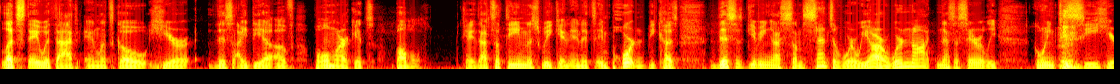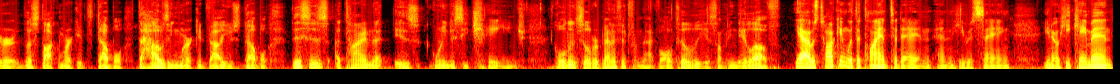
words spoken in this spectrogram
let's stay with that and let's go hear this idea of bull markets bubble. Okay, that's the theme this weekend, and it's important because this is giving us some sense of where we are. We're not necessarily going to see here the stock markets double, the housing market values double. This is a time that is going to see change. Gold and silver benefit from that. Volatility is something they love. Yeah, I was talking with a client today, and, and he was saying, you know, he came in,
